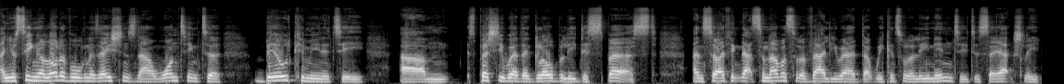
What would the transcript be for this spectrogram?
And you're seeing a lot of organizations now wanting to build community, um, especially where they're globally dispersed. And so I think that's another sort of value add that we can sort of lean into to say, actually,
